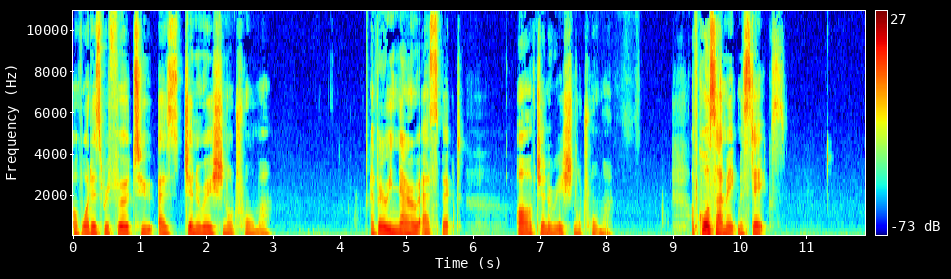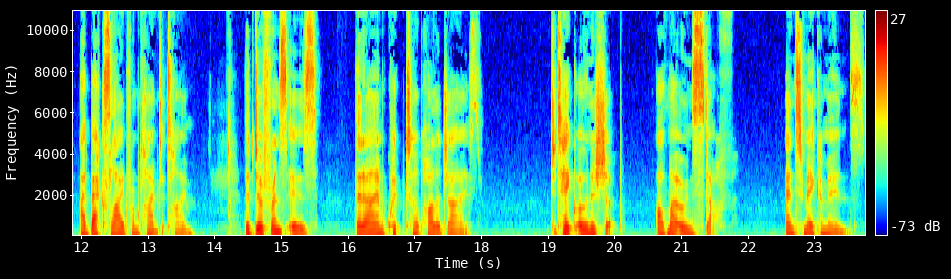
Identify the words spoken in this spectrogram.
of what is referred to as generational trauma, a very narrow aspect of generational trauma. Of course, I make mistakes. I backslide from time to time. The difference is that I am quick to apologize, to take ownership of my own stuff, and to make amends.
